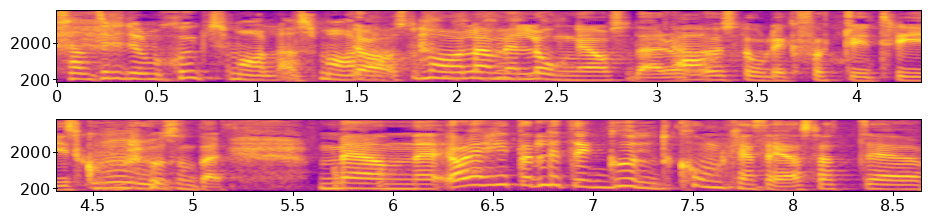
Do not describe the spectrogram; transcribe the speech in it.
Samtidigt är de sjukt smala. smala. Ja, smala men långa och sådär. Ja. Och storlek 43 i skor och sånt där. Men eh, ja, jag hittade lite guldkorn kan jag säga. Så att, eh,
